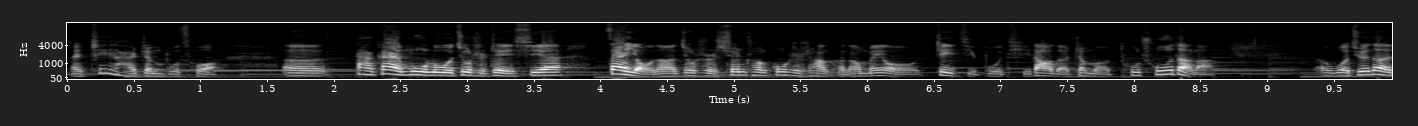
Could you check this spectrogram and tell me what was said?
哎，这个还真不错。呃，大概目录就是这些。再有呢，就是宣传公式上可能没有这几部提到的这么突出的了。呃，我觉得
